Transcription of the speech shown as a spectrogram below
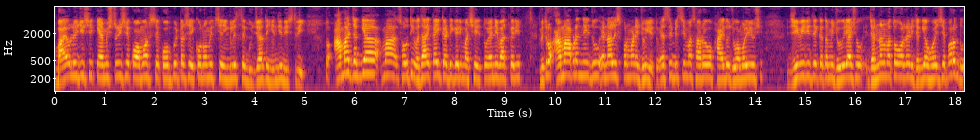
બાયોલોજી છે કેમિસ્ટ્રી છે કોમર્સ છે કોમ્પ્યુટર છે ઇકોનોમિક્સ છે ઇંગ્લિશ છે, ગુજરાતી, હિન્દી હિસ્ટ્રી તો આમાં જગ્યામાં સૌથી વધારે કઈ કેટેગરીમાં છે, તો એની વાત કરીએ. મિત્રો, આમાં આપણે જો એનાલિસ પ્રમાણે જોઈએ, તો એસસીબીસીમાં સારો એવો ફાયદો જોવા મળી રહ્યો છે. જેવી રીતે કે તમે જોઈ રહ્યા છો જનરલમાં તો ઓલરેડી જગ્યા હોય છે, પરંતુ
